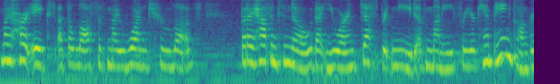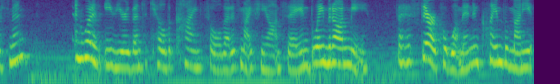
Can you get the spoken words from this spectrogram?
My heart aches at the loss of my one true love, but I happen to know that you are in desperate need of money for your campaign, Congressman. And what is easier than to kill the kind soul that is my fiance and blame it on me, the hysterical woman, and claim the money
